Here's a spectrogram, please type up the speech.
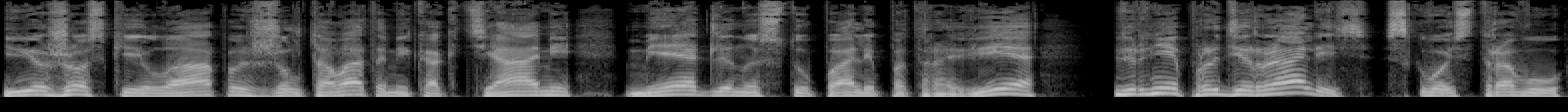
Ее жесткие лапы с желтоватыми когтями медленно ступали по траве, вернее, продирались сквозь траву,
